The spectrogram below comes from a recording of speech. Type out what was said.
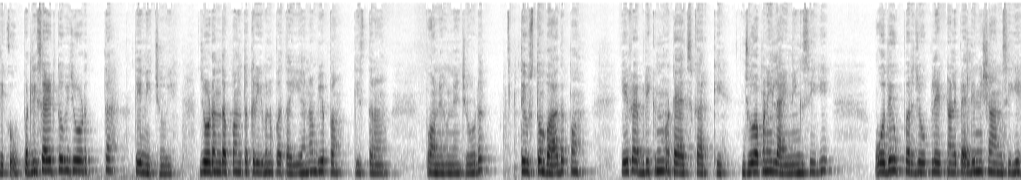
ਦੇਖੋ, ਉੱਪਰਲੀ ਸਾਈਡ ਤੋਂ ਵੀ ਜੋੜ ਦਿੱਤਾ ਤੇ ਨੀਚੋਂ ਵੀ। ਜੋੜਨ ਦਾ ਆਪਾਂ ਨੂੰ ਤਕਰੀਬਨ ਪਤਾ ਹੀ ਹੈ ਨਾ ਵੀ ਆਪਾਂ ਕਿਸ ਤਰ੍ਹਾਂ ਪਾਉਣੇ ਹੁੰਨੇ ਜੋੜ। ਤੇ ਉਸ ਤੋਂ ਬਾਅਦ ਆਪਾਂ ਇਹ ਫੈਬਰਿਕ ਨੂੰ ਅਟੈਚ ਕਰਕੇ ਜੋ ਆਪਣੀ ਲਾਈਨਿੰਗ ਸੀਗੀ, ਉਹਦੇ ਉੱਪਰ ਜੋ ਪਲੇਟਾਂ ਵਾਲੇ ਪਹਿਲੇ ਨਿਸ਼ਾਨ ਸੀਗੇ,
